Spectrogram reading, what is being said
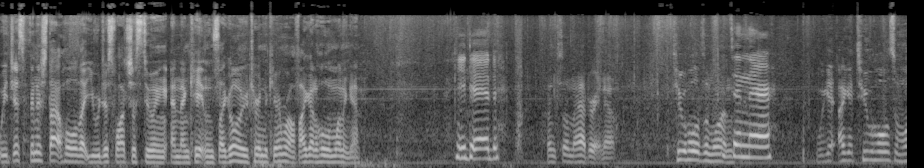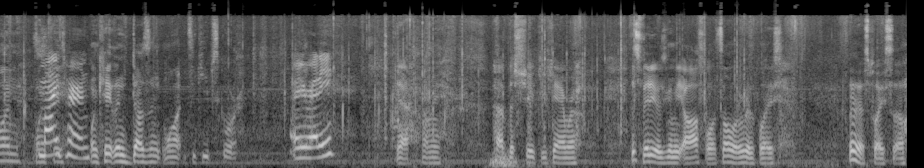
We just finished that hole that you were just watched us doing, and then Katelyn's like, "Oh, you turned the camera off. I got a hole in one again." He did. I'm so mad right now. Two holes in one. It's in there. We get I get two holes in one. It's my turn. When Katelyn doesn't want to keep score. Are you ready? Yeah, let me have the shaky camera. This video is gonna be awful. It's all over the place. Look at this place though.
